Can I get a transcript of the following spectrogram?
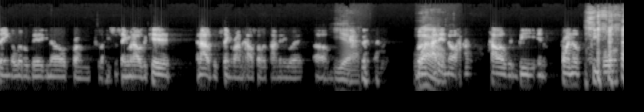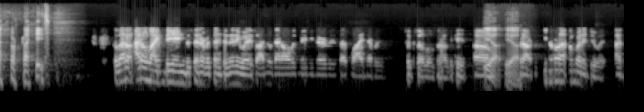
sing a little bit, you know, from because I used to sing when I was a kid, and I would just sing around the house all the time anyway. Um, Yeah. but wow. I didn't know how, how I would be in front of people right. because I don't I don't like being the center of attention anyway. So I know that always made me nervous. That's why I never took solos when I was a kid. Um, yeah, yeah. But I, you know what? I'm going to do it. I,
